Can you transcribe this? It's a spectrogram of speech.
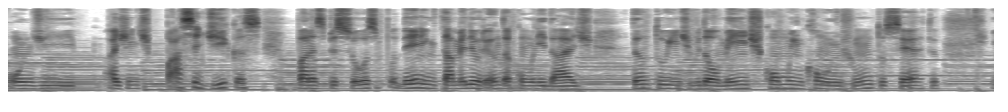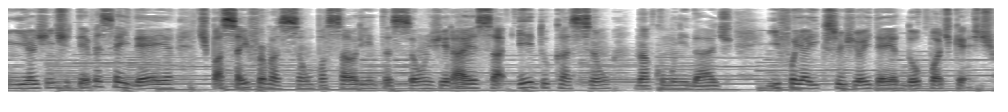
onde a gente passa dicas para as pessoas poderem estar tá melhorando a comunidade, tanto individualmente como em conjunto, certo? E a gente teve essa ideia de passar informação, passar orientação, gerar essa educação na comunidade e foi aí que surgiu a ideia do podcast.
